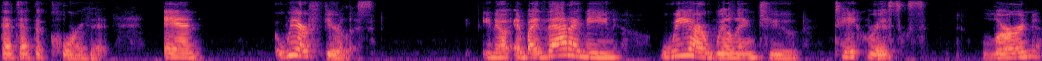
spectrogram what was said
that's at the core of it. And we are fearless. You know, and by that I mean we are willing to take risks, learn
